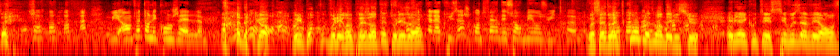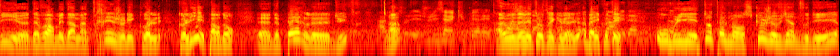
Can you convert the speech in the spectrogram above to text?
Oui, en fait, on les congèle. Ah d'accord. Oui, pour- vous les représentez tous les ans. fait, à la Clusa, je compte faire des sorbets aux huîtres. Bon, ça doit être complètement délicieux. Eh bien, écoutez, si vous avez envie euh, d'avoir, mesdames, un très joli col- collier pardon, euh, de perles d'huîtres, Ah, hein les, ai récupérés. ah, vous avez tout récupéré. Ah bah écoutez, oubliez totalement ce que je viens de vous dire.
